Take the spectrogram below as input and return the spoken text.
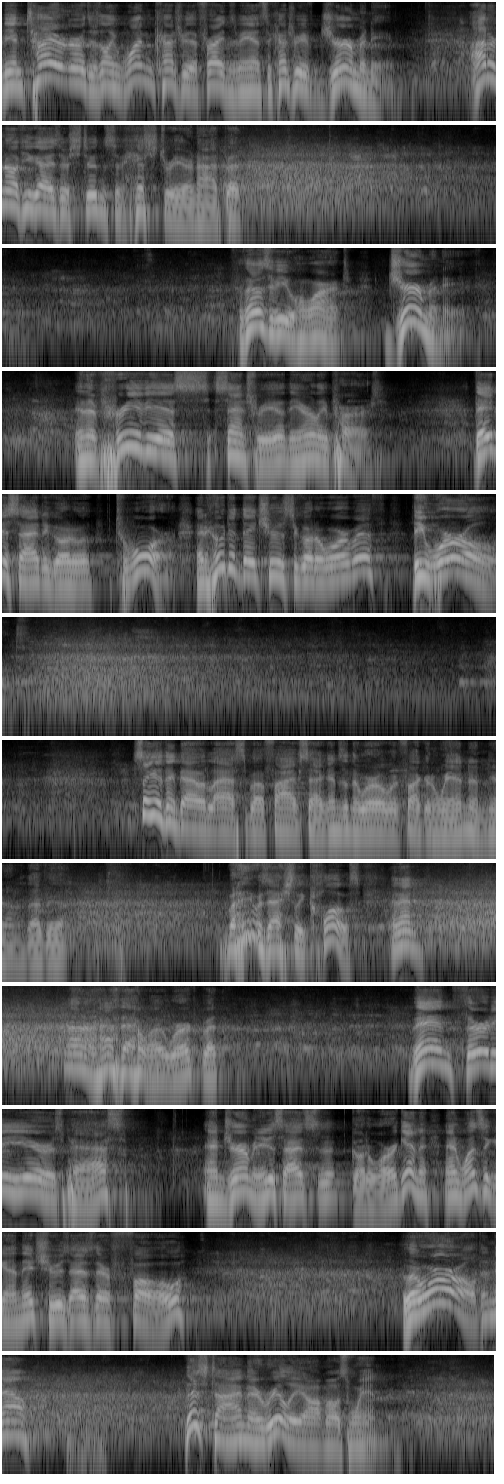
the entire earth, there's only one country that frightens me, and it's the country of Germany. I don't know if you guys are students of history or not, but. For those of you who aren't, Germany, in the previous century of the early part, they decided to go to, to war. And who did they choose to go to war with? The world. So you think that would last about five seconds and the world would fucking win and, you know, that'd be that. But it was actually close. And then, I don't know how that worked, but then 30 years pass, and Germany decides to go to war again. And once again, they choose as their foe the world. And now, this time, they really almost win.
